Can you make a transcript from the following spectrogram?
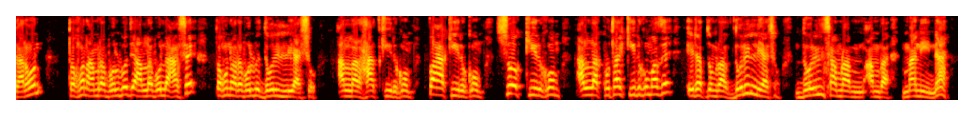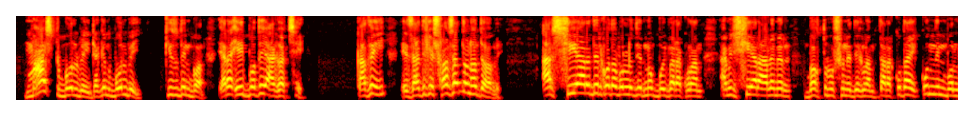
কারণ তখন আমরা বলব যে আল্লাহ বলে আসে, তখন ওরা বলবে, দলিল নিয়ে আসো। আল্লাহর হাত কীরকম, পা কীরকম, চোখ কীরকম, আল্লাহ কোথায় কীরকম আছে, এটা তোমরা দলিল নিয়ে আসো। দলিল আমরা আমরা মানি না। মাস্ট বলবে এটা, কিন্তু বলবেই। কিছুদিন পর এরা এই পথেই আগাচ্ছে। কাজেই এ জাতিকে সচেতন হতে হবে। আর শিয়ারদের কথা বলল যে নব্বই পারা কোরআন। আমি শিয়ার আলেমের বক্তব্য শুনে দেখলাম, তারা কোথায়, কোন দিন বলল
